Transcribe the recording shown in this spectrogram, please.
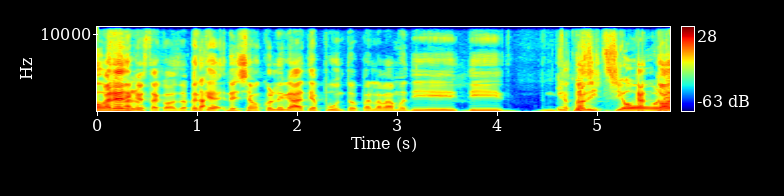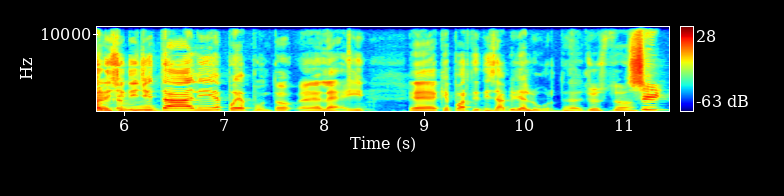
cosa. Parliamo Allora, di questa cosa perché noi ci siamo collegati, appunto, parlavamo di cattolici, cattolici digitali e poi appunto eh, lei eh, che porta i disabili a Lourdes, giusto? Sì.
